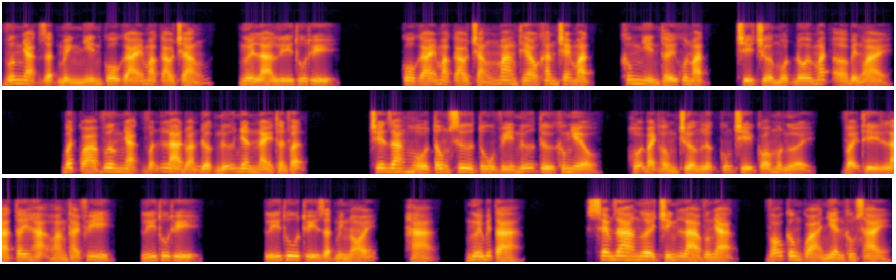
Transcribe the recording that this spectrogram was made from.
Vương Nhạc giật mình nhìn cô gái mặc áo trắng, ngươi là Lý Thu Thủy. Cô gái mặc áo trắng mang theo khăn che mặt, không nhìn thấy khuôn mặt, chỉ chừa một đôi mắt ở bên ngoài. Bất quá Vương Nhạc vẫn là đoán được nữ nhân này thân phận. Trên giang hồ tông sư tu vi nữ tử không nhiều, hội bạch hồng trưởng lực cũng chỉ có một người, vậy thì là Tây Hạ Hoàng Thái Phi, Lý Thu Thủy. Lý Thu Thủy giật mình nói, há, ngươi biết ta. Xem ra ngươi chính là Vương Nhạc, võ công quả nhiên không sai,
